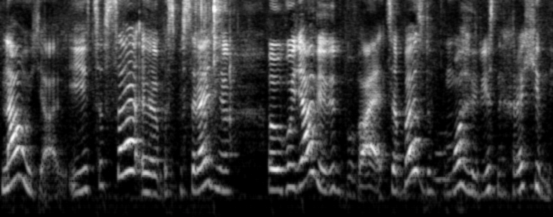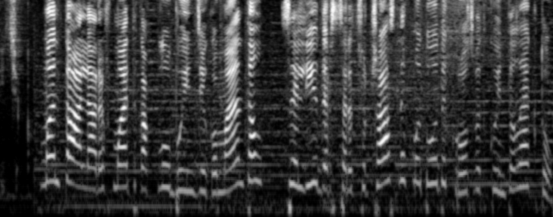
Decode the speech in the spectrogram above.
на уяві. І це все е, безпосередньо е, в уяві відбувається без допомоги різних рахівничок. Ментальна арифметика клубу Indigo Mental – це лідер серед сучасних методик розвитку інтелекту.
